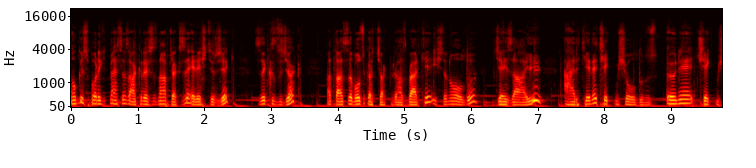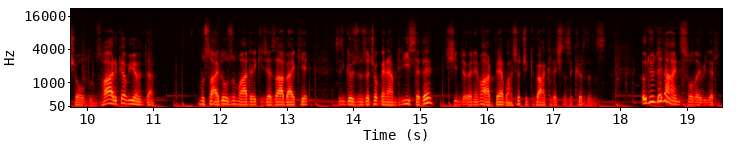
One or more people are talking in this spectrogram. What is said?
O gün spora gitmezseniz arkadaşınız ne yapacak size? Eleştirecek, size kızacak. Hatta size bozuk atacak biraz belki. İşte ne oldu? Cezayı erkene çekmiş oldunuz. Öne çekmiş oldunuz. Harika bir yöntem. Bu sayede uzun vadedeki ceza belki sizin gözünüzde çok önemli değilse de şimdi önemi artmaya başladı çünkü bir arkadaşınızı kırdınız. Ödülde de aynısı olabilir.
